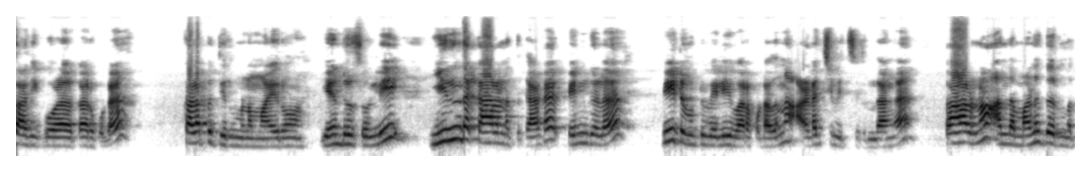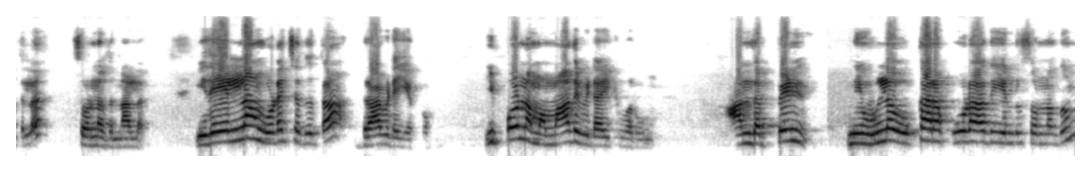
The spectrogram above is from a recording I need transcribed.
சாதிக்கார் கூட கலப்பு திருமணம் ஆயிரும் என்று சொல்லி இந்த காரணத்துக்காக பெண்களை வீட்டை விட்டு வெளியே வரக்கூடாதுன்னு அடைச்சி வச்சுருந்தாங்க. காரணம் அந்த மனு தர்மத்தில் சொன்னதுனால. இதையெல்லாம் உடைச்சது தான் திராவிட இயக்கம். இப்போ நம்ம மாதவிடாய்க்கு வருவோம். அந்த பெண் நீ உள்ள உட்காரக்கூடாது என்று சொன்னதும்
